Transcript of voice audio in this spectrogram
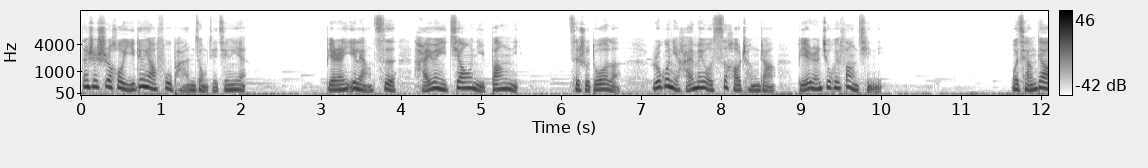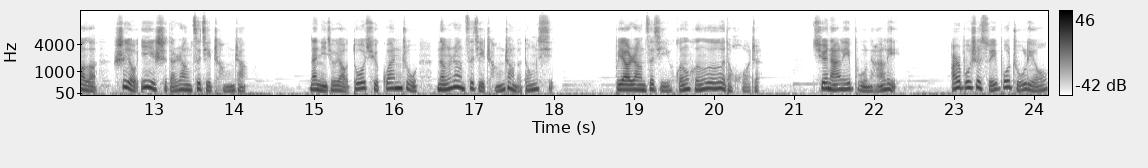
但是事后一定要复盘总结经验。别人一两次还愿意教你帮你，次数多了，如果你还没有丝毫成长，别人就会放弃你。我强调了是有意识的让自己成长。那你就要多去关注能让自己成长的东西，不要让自己浑浑噩噩的活着，缺哪里补哪里，而不是随波逐流，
